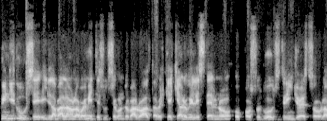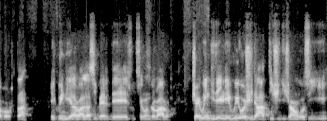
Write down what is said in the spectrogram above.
quindi tu se la palla non la puoi mettere sul secondo palo alta perché è chiaro che l'esterno opposto tuo stringe verso la porta e quindi la palla si perde sul secondo palo. Cioè, quindi degli equivoci tattici, diciamo così,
